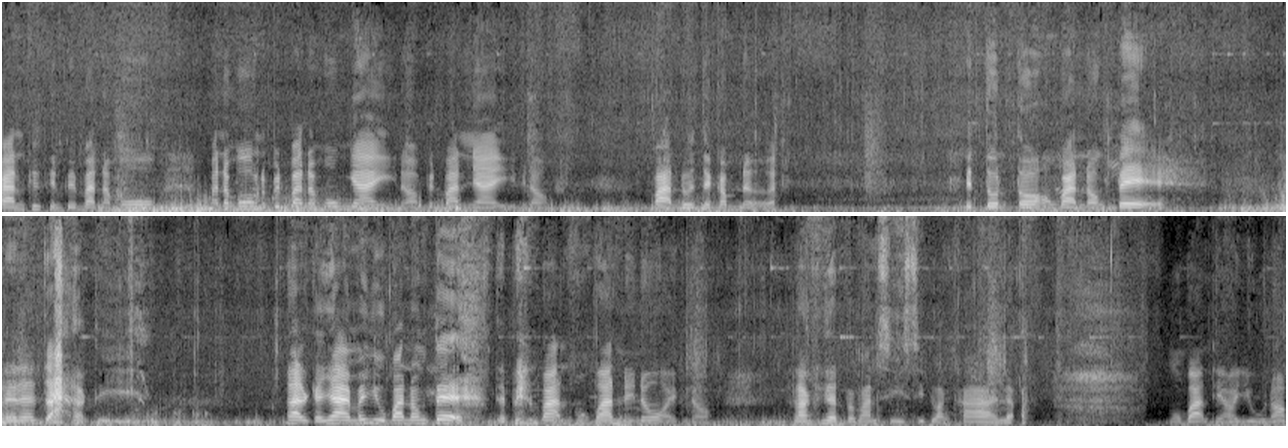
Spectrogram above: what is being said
กันคือขึ้นเป็นบ้านนาโมงบ้านนาโมงนะเป็นบ้านนาโมงใหญ่เนาะเป็นบ้านใหญ่พี่น้องบ้านโดยแต่กำเนิด เป็นต้นตอของบ้านน้องแต่เลยนั้นจากที่งานกับยายมาอยู่บ้านน้องเต้แต่เป็นบ้านหมู่บ้านน้อยๆพี่น้อง หลังเฮือนประมาณสี่สิบหลังคาแล้วหมู่บ้านที่เราอยู่เนาะ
